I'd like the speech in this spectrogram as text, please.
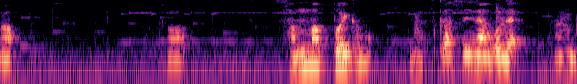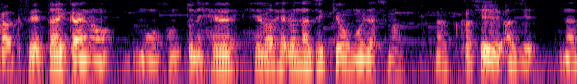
あ。あ。サンマっぽいかも。懐かしいな、これ。あの、学生大会の、もう本当にヘヘロヘロな実況を思い出します。懐かしい味。懐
